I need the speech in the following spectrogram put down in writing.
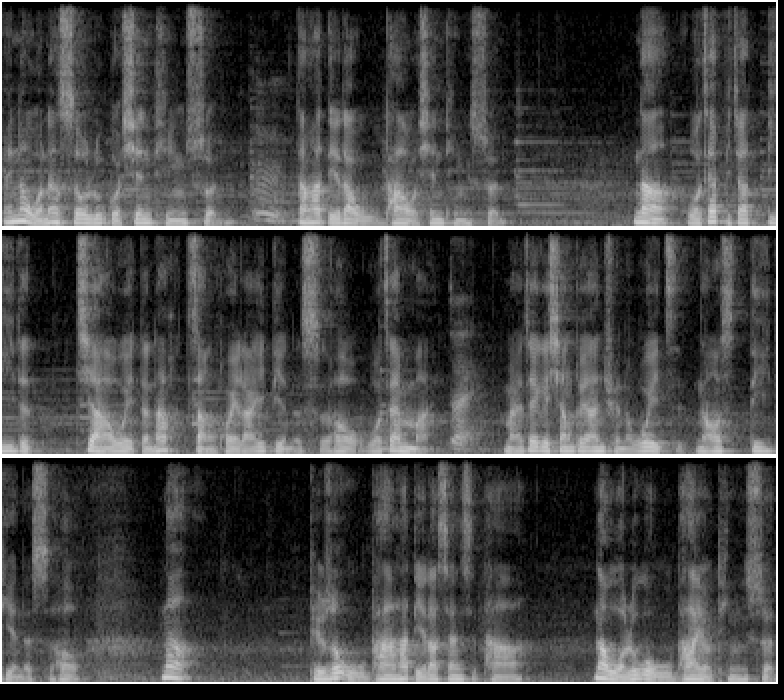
哎，那我那时候如果先停损，当它跌到五趴，我先停损。那我在比较低的价位，等它涨回来一点的时候，我再买，对，买在一个相对安全的位置，然后是低点的时候，那比如说五趴，它跌到三十趴，那我如果五趴有停损，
